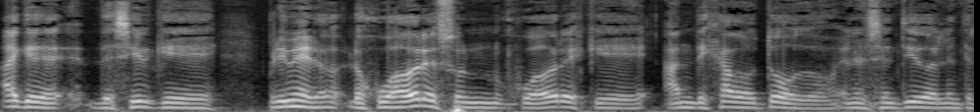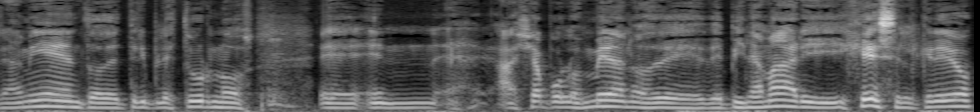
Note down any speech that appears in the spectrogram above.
hay que decir que, primero, los jugadores son jugadores que han dejado todo, en el sentido del entrenamiento, de triples turnos, eh, en, allá por los médanos de, de Pinamar y Gessel, creo,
